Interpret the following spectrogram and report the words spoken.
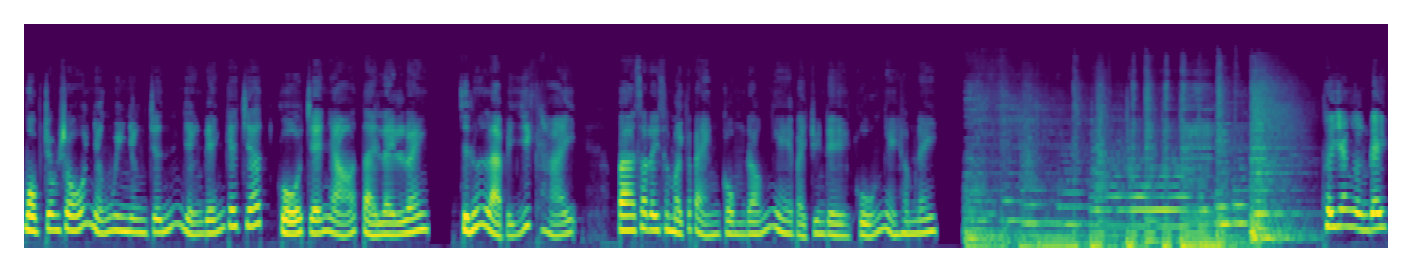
một trong số những nguyên nhân chính dẫn đến cái chết của trẻ nhỏ tại Đài Loan chính là bị giết hại. Và sau đây xin mời các bạn cùng đón nghe bài chuyên đề của ngày hôm nay. Thời gian gần đây,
